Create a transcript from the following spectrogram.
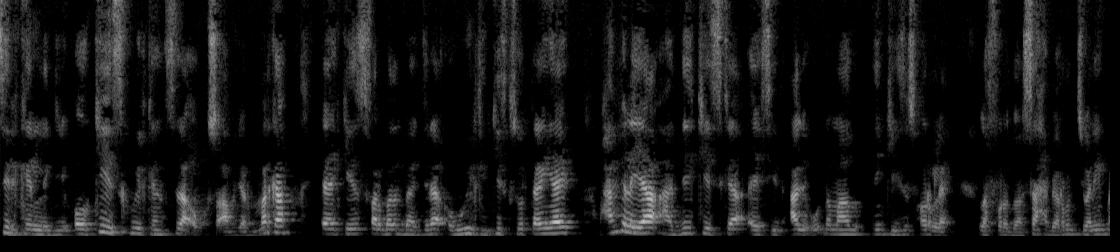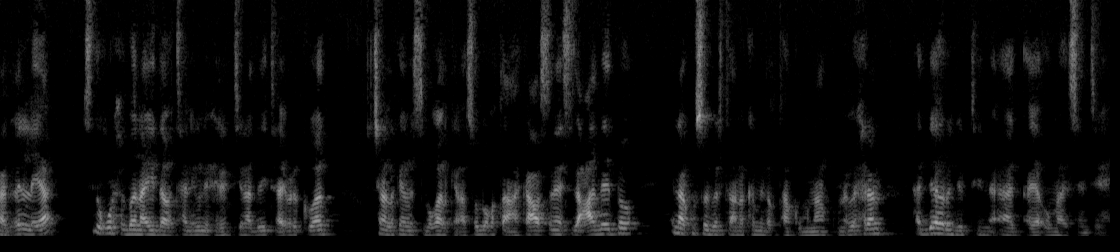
tirkan lagiyo oo kiiska wiilkan sidaa uu ku soo afjaro marka kiisas fara badan baa jira oo wiilkan kiiska soo taagan yahay. Waxaan filayaa haddii kiiska sayid cali uu dhammaado in kiisas hor leh la furi doono. Saaxib runtii waan idin mahad celinayaa. Sida qurux badan ay daawataan iguna xirantiin hadday tahay marka koowaad. Channelkan mise muuqaalkan aad soo boqotaan aan kaa codsanaya sida caadeedba inaad ku soo birtaan oo ka mid noqotaan kumanaan kuna u xiran haddii hore joogtiina aad ayaa u mahadsantihay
